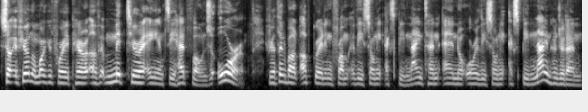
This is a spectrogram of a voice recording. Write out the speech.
So if you're in the market for a pair of mid-tier ANC headphones or if you're thinking about upgrading from the Sony XB910N or the Sony XB900N,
